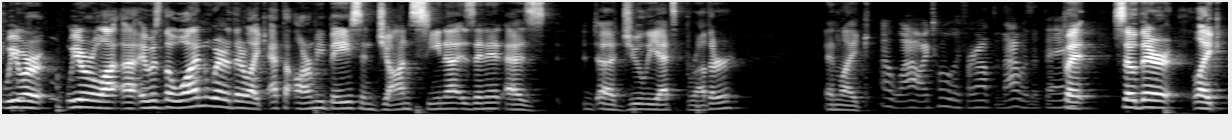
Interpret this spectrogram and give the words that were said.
we were we were uh, it was the one where they're like at the army base and John Cena is in it as uh, Juliet's brother. And like Oh wow, I totally forgot that that was a thing. but so they're like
